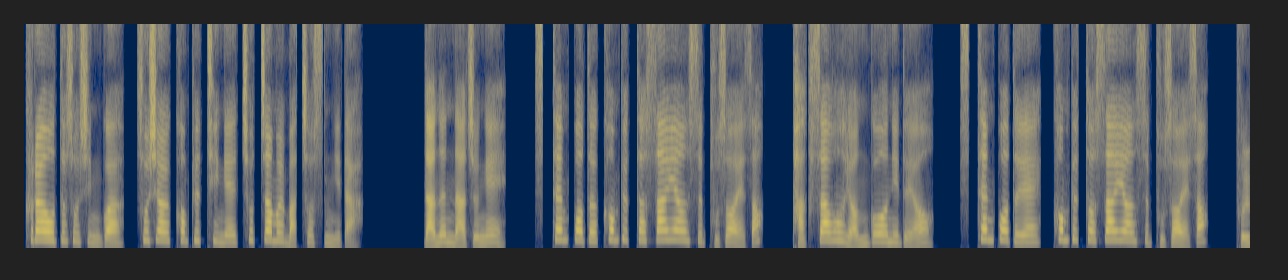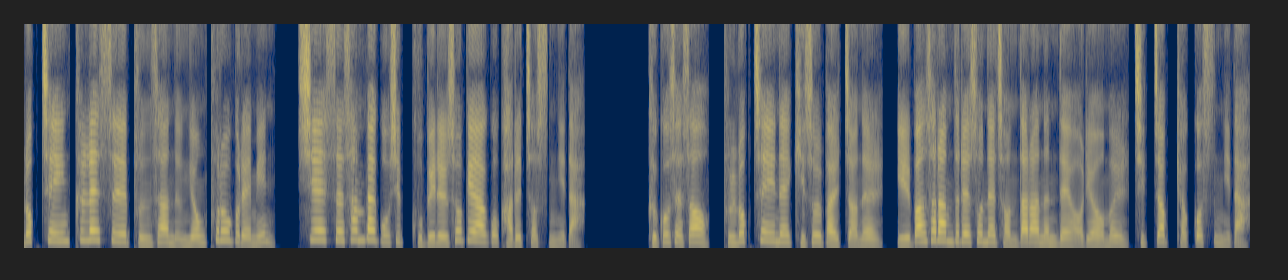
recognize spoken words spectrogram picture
크라우드 소싱과 소셜 컴퓨팅에 초점을 맞췄습니다. 나는 나중에 스탠퍼드 컴퓨터 사이언스 부서에서 박사 후 연구원이 되어 스탠퍼드의 컴퓨터 사이언스 부서에서 블록체인 클래스의 분산 응용 프로그램인 CS359B를 소개하고 가르쳤습니다. 그곳에서 블록체인의 기술 발전을 일반 사람들의 손에 전달하는 데 어려움을 직접 겪었습니다.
